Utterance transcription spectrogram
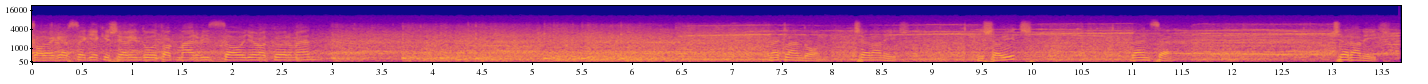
Zalaegerszegiek is elindultak már vissza, hogy jön a körmen. McLandon, Cseranic, Isavic, Bence, Cseranic.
